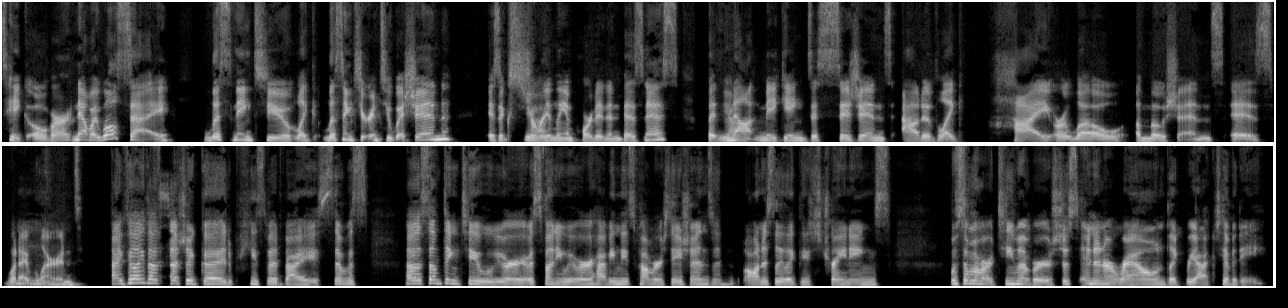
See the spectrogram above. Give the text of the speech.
take over. Now I will say listening to like listening to your intuition is extremely yeah. important in business, but yeah. not making decisions out of like high or low emotions is what mm. I've learned. I feel like that's such a good piece of advice. It was that was something too. We were it was funny. We were having these conversations and honestly like these trainings with some of our team members just in and around like reactivity.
